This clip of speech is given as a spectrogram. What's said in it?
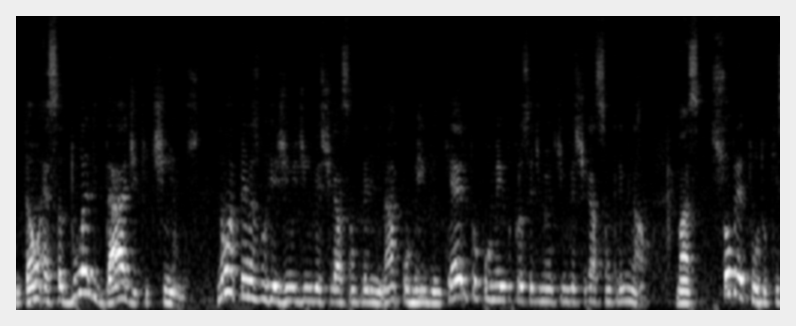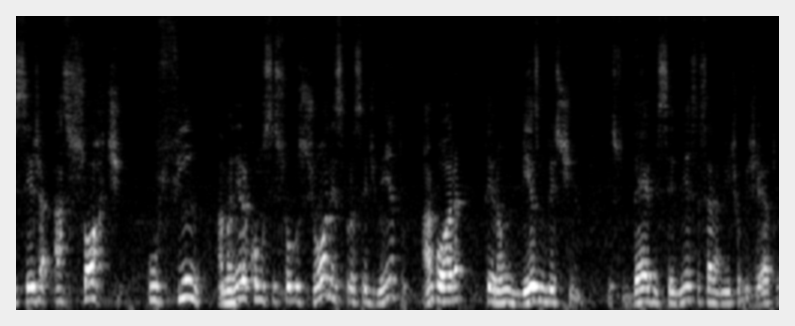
Então, essa dualidade que tínhamos, não apenas do regime de investigação preliminar por meio do inquérito ou por meio do procedimento de investigação criminal, mas, sobretudo, que seja a sorte, o fim, a maneira como se soluciona esse procedimento, agora terão o mesmo destino. Isso deve ser necessariamente objeto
